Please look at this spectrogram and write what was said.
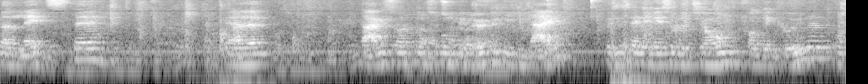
der letzte äh, Tagesordnungspunkt im öffentlichen Teil. Das ist eine Resolution von den Grünen und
